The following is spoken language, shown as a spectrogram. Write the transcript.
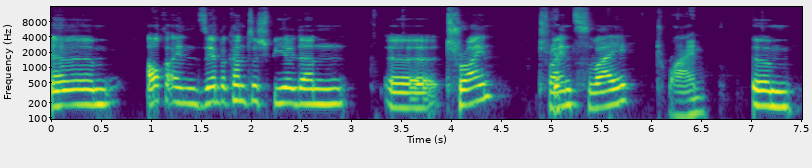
Ähm, auch ein sehr bekanntes Spiel dann äh, Trine. Trine ja. 2. Trine. Ähm,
